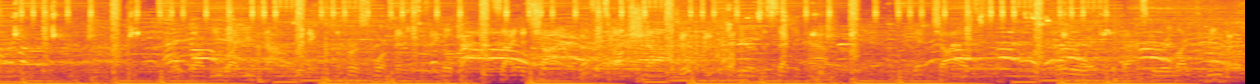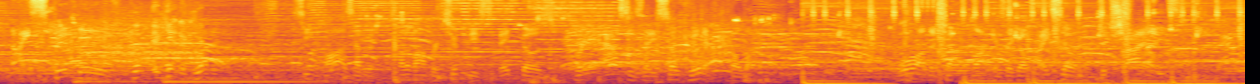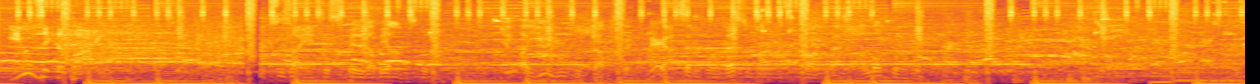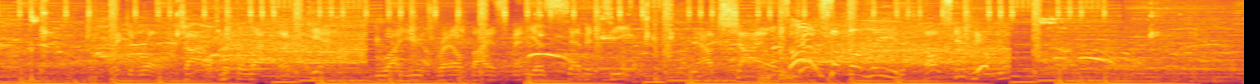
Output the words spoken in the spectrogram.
So far, BYU not winning the first four minutes as they go back inside to Child. That's a tough shot. Good defense here in the second half. Again, Childs further away from the basket where he'd like to be, but nice spin move. But again, a See Foz have a ton of opportunities to make those great passes that he's so good at. Four on the shot clock as they go ISO to Childs. Using the body. as I anticipated, I'll be honest with you. BYU usually drops straight. Marriott Center is one of the best environments in basketball. I love going there. Pick and roll. Childs with the left again. BYU trailed by as many as 17. Now Childs gives them the lead. Oh, excuse me.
